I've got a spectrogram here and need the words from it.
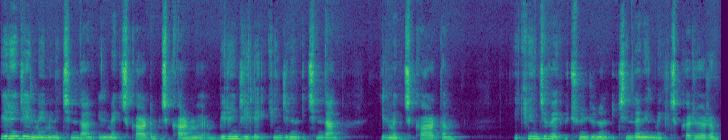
Birinci ilmeğimin içinden ilmek çıkardım, çıkarmıyorum. Birinci ile ikincinin içinden ilmek çıkardım. İkinci ve üçüncünün içinden ilmek çıkarıyorum.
